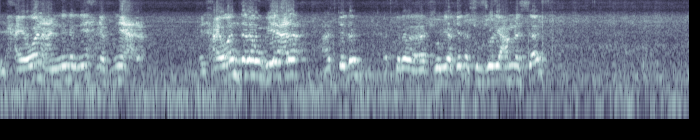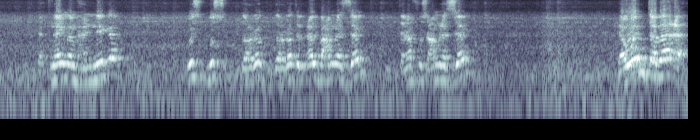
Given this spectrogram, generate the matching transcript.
الحيوان عننا اللي إحنا بنعرق الحيوان ده لو بيعرق هات كده هات كده هات جوليا كده شوف جوليا عاملة إزاي. كانت نايمة مهنجة. بص بص درجات درجات القلب عاملة إزاي؟ التنفس عاملة إزاي؟ لو انت بقى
